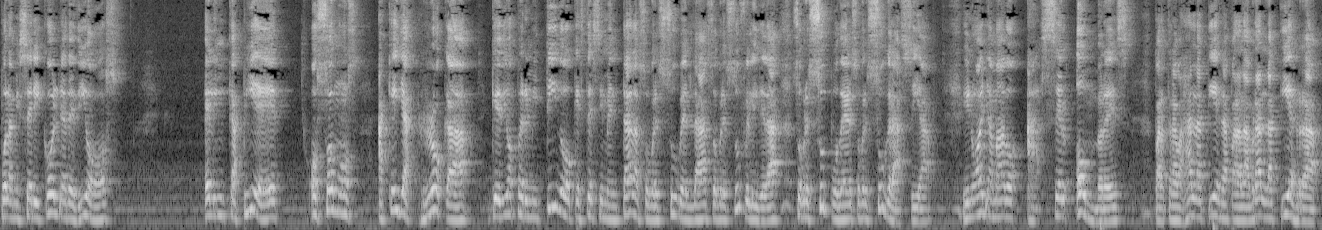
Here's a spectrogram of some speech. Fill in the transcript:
por la misericordia de Dios, el hincapié o somos aquella roca que Dios ha permitido que esté cimentada sobre su verdad, sobre su fidelidad, sobre su poder, sobre su gracia. Y nos ha llamado a ser hombres para trabajar la tierra, para labrar la tierra,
